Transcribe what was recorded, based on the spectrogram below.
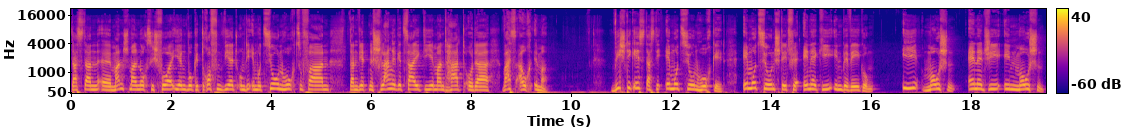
dass dann äh, manchmal noch sich vor irgendwo getroffen wird, um die Emotionen hochzufahren. Dann wird eine Schlange gezeigt, die jemand hat oder was auch immer. Wichtig ist, dass die Emotion hochgeht. Emotion steht für Energie in Bewegung. E-Motion. Energy in Motion.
